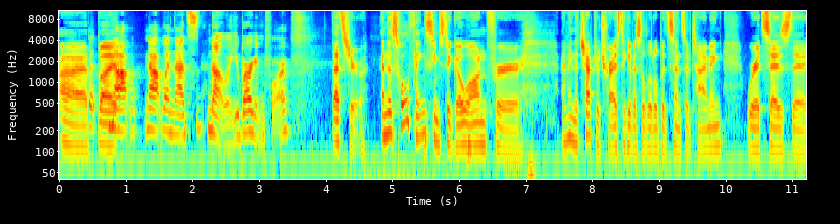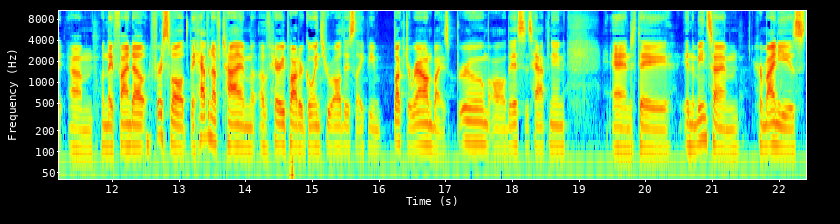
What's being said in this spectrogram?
uh, but, but not not when that's not what you bargained for. That's true. And this whole thing seems to go on for I mean, the chapter tries to give us a little bit sense of timing, where it says that um, when they find out, first of all, they have enough time of Harry Potter going through all this, like being bucked around by his broom, all this is happening, and they, in the meantime, Hermione is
